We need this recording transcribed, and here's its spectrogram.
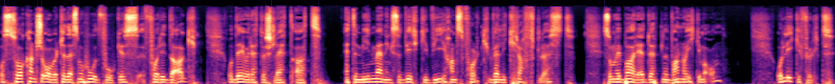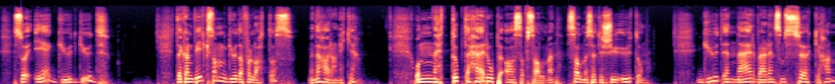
Og så kanskje over til det som er hovedfokus for i dag. Og det er jo rett og slett at etter min mening så virker vi, hans folk, veldig kraftløst. Som vi bare er døpt med vann og ikke med ånd. Og like fullt så er Gud Gud. Det kan virke som Gud har forlatt oss, men det har han ikke. Og nettopp det her roper Asaf-salmen, salme 77, ut om. Gud er nær hver den som søker han,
